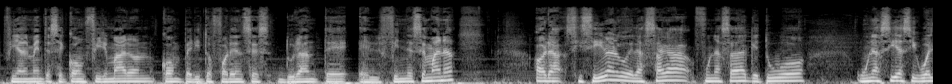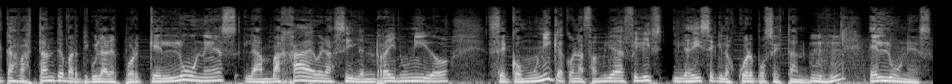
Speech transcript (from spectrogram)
Finalmente se confirmaron con peritos forenses durante el fin de semana. Ahora, si siguieron algo de la saga, fue una saga que tuvo unas idas y vueltas bastante particulares, porque el lunes la Embajada de Brasil en Reino Unido se comunica con la familia de Phillips y les dice que los cuerpos están. El lunes.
